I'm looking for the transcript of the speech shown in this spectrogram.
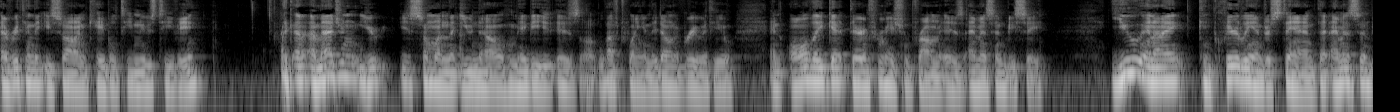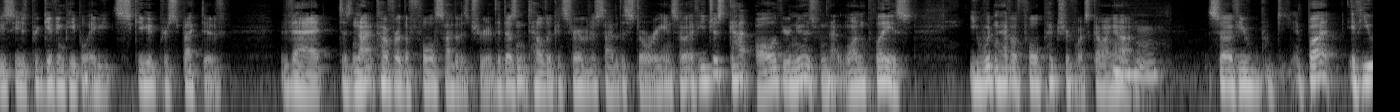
everything that you saw on cable T news TV, like imagine you're, you're someone that you know who maybe is left wing and they don't agree with you, and all they get their information from is MSNBC. You and I can clearly understand that MSNBC is giving people a skewed perspective that does not cover the full side of the truth. that doesn't tell the conservative side of the story. And so if you just got all of your news from that one place, you wouldn't have a full picture of what's going on. Mm-hmm. So if you, but if you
